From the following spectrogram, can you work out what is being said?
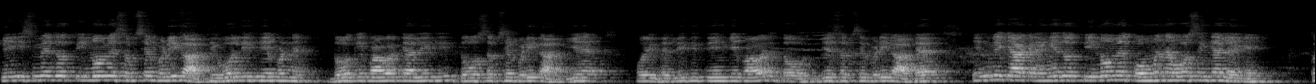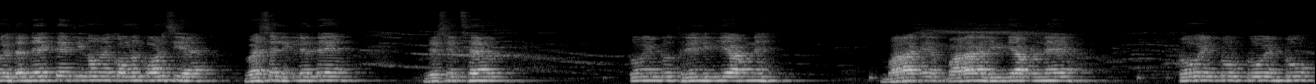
कि इसमें जो तीनों में सबसे बड़ी घात थी, वो ली थी अपन। ने दो की पावर क्या ली थी? दो सबसे बड़ी घात, ये है। और इधर ली थी तीन की पावर, दो। ये सबसे बड़ी घात है। इनमें क्या करेंगे? जो तीनों में कॉमन है, वो संख्या लेंगे। तो इधर देखते हैं, तीनों में कॉमन कौन सी है? वैसे लिख लेते हैं। जैसे छ टू इंटू थ्री लिख लिया आपने। बारह के, बारह का लिख दिया आपने। Two into two into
